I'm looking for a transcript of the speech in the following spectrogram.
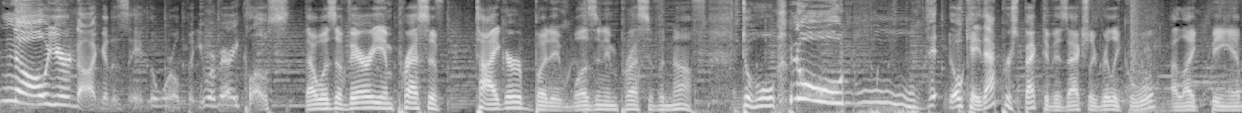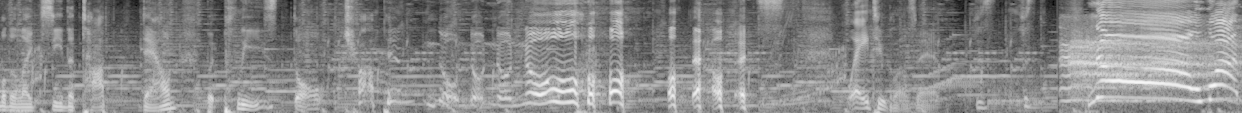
No, you're not going to save the world, but you were very close. That was a very impressive tiger, but it wasn't impressive enough. Don't, no, okay, that perspective is actually really cool. I like being able to like see the top down, but please don't chop him. No, no, no, no. that was way too close, man. Just, just, no, what?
